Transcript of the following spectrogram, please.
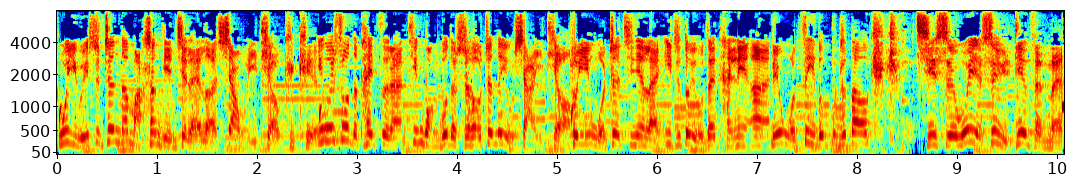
我以为是真的，马上点进来了，吓我一跳。QQ，因为说的太自然，听广播的时候真的有吓一跳。所以我这七年来一直都有在谈恋爱，连我自己都不知道。QQ，其实我也是与淀粉们。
